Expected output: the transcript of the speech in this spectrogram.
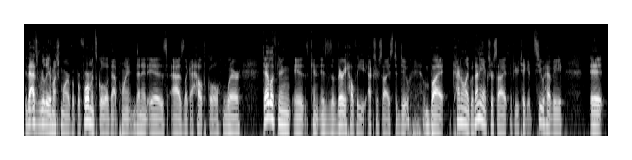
that's really a much more of a performance goal at that point than it is as like a health goal where deadlifting is can is a very healthy exercise to do but kind of like with any exercise if you take it too heavy it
